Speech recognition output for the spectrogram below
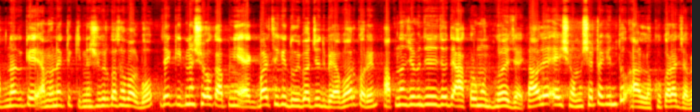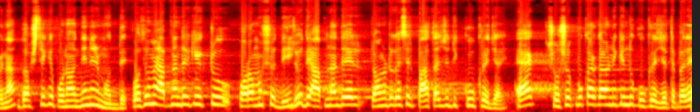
আপনাকে এমন একটি কীটনাশকের কথা বলব, যে কীটনাশক আপনি একবার থেকে দুইবার যদি ব্যবহার করেন আপনার জমিতে যদি আক্রমণ হয়ে যায়, তাহলে এই সমস্যাটা কিন্তু আর লক্ষ্য করা যাবে না দশ থেকে পনেরো দিনের মধ্যে। প্রথমে আপনাদেরকে একটু পরামর্শ দিই, যদি আপনাদের টমেটো গাছের পাতা যদি কুকড়ে যায়, এক, শোষক পোকার কারণে কিন্তু কুকড়ে যেতে পারে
